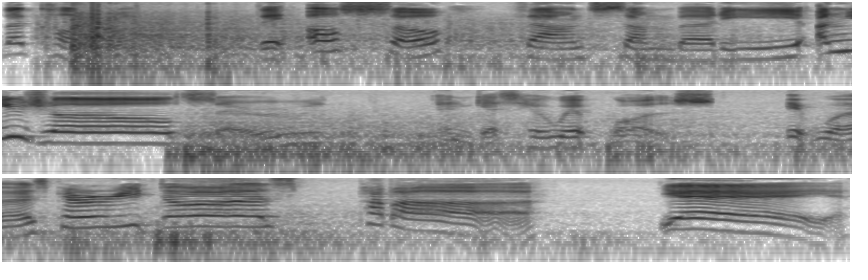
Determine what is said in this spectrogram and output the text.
the culprit. They also found somebody unusual. So, and guess who it was? It was Perrito's Papa. Yay!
